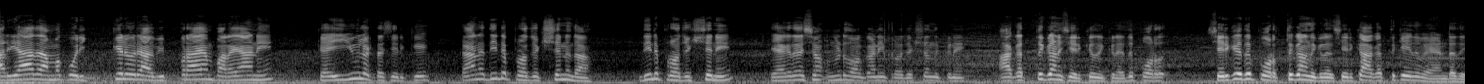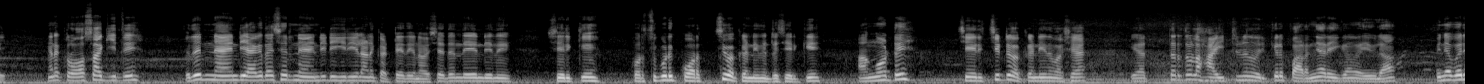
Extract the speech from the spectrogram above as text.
അറിയാതെ നമുക്ക് ഒരിക്കലും ഒരു അഭിപ്രായം പറയാൻ കഴിയൂലട്ടോ ശരിക്ക്. കാരണം ഇതിന്റെ പ്രൊജക്ഷൻ ഇതാ. ഇതിന്റെ പ്രൊജക്ഷന് ഏകദേശം ഇങ്ങോട്ട് നോക്കുകയാണെങ്കിൽ പ്രൊജക്ഷൻ നിൽക്കണേ. അകത്തേക്കാണ് ശരിക്കും നിൽക്കുന്നത് ഇത് പുറ ശരിക്കും ഇത് പുറത്തേക്കാണ് നിൽക്കുന്നത് ശരിക്കും അകത്തേക്കാണ് വേണ്ടത്. ഇങ്ങനെ ക്രോസ് ആക്കിയിട്ട് ഇത് നയന്റി ഏകദേശം ഒരു നയന്റി ഡിഗ്രിയിലാണ് കട്ട് ചെയ്തിരിക്കുന്നത് പക്ഷേ ഇത് എന്ത് ചെയ്യേണ്ടത് ശരിക്ക് കുറച്ചുകൂടി കുറച്ച് വെക്കേണ്ടി എന്നിട്ട് ശരിക്ക് അങ്ങോട്ട് ചെരിച്ചിട്ട് വെക്കേണ്ടിന്ന് പക്ഷേ എത്രത്തോളം ഹൈറ്റ് ഉണ്ടെന്ന് ഒരിക്കലും പറഞ്ഞറിയിക്കാൻ കഴിയില്ല പിന്നെ ഇവർ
